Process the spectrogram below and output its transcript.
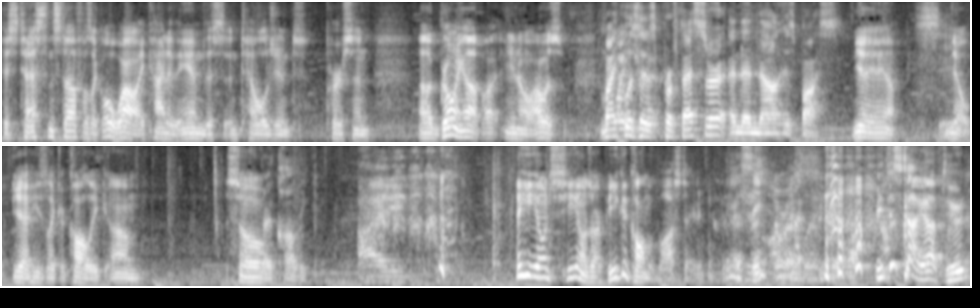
his tests and stuff, I was like, oh wow, I kind of am this intelligent person. Uh, growing up, I, you know, I was Mike was his professor and then now his boss. yeah, yeah, yeah. No, yeah, he's like a colleague. Um, Or so colleague. He owns he owns RP. You could call him a boss technically. Yeah, see? Beat this guy up, dude.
